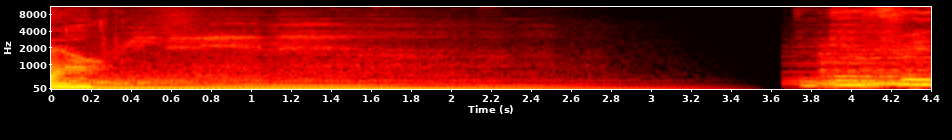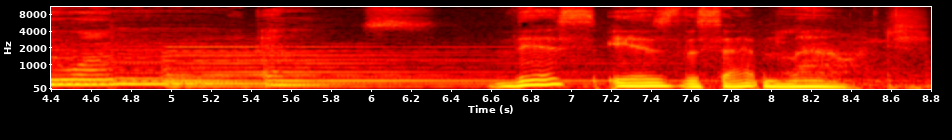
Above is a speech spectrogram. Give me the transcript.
TSL. and everyone else. This is the Satin Lounge.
